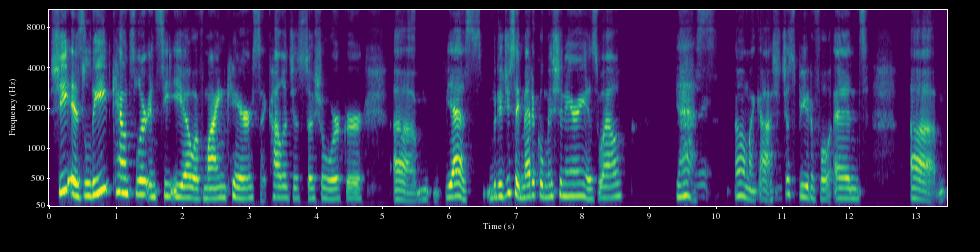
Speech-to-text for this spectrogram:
she is lead counselor and CEO of Mind Care, psychologist, social worker. Um, yes, but did you say medical missionary as well? Yes. Oh my gosh, just beautiful and um,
